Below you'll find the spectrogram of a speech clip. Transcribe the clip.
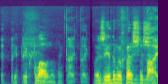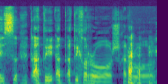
як, як плавно, так. Так, так. Отже, я думаю, перше, що Nice. А ти, а, а ти хорош, хорош.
